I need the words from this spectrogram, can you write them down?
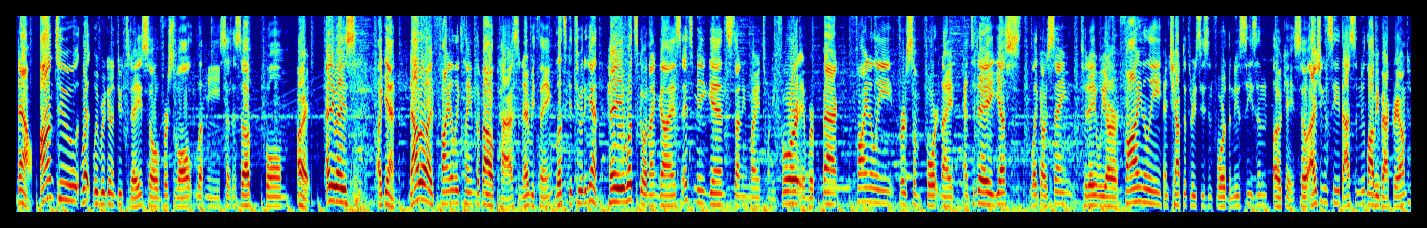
Now, on to what we were going to do today. So, first of all, let me set this up. Boom. Alright. Anyways, again, now that I've finally claimed the Battle Pass and everything, let's get to it again. Hey, what's going on, guys? It's me again, Stunning Money 24, and we're back finally for some Fortnite. And today, yes, like I was saying, today we are finally in Chapter 3, Season 4, the new season. Okay, so as you can see, that's the new lobby background.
